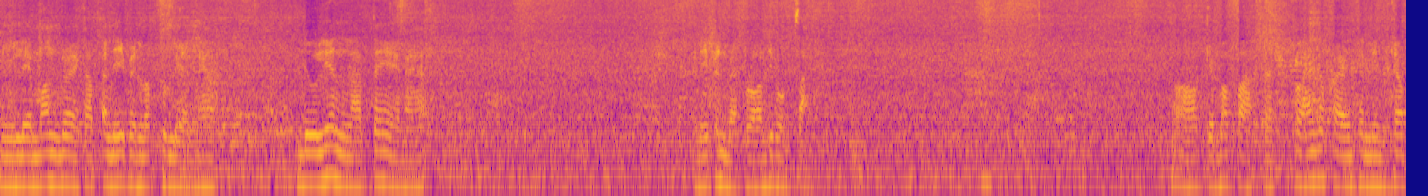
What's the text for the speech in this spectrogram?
มีเลมอนด้วยครับ อันนี้เป็นรสทุเรียนนะครับดูเลียนลาเต้นะฮะอันนี้เป็นแบบร้อนที่ผมสั่งก็เก็บมาฝากจากร้านกาแฟอินทนินครับ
